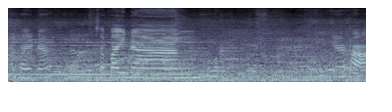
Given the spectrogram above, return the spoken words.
อะไรนะสบายนาง ค่ะ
